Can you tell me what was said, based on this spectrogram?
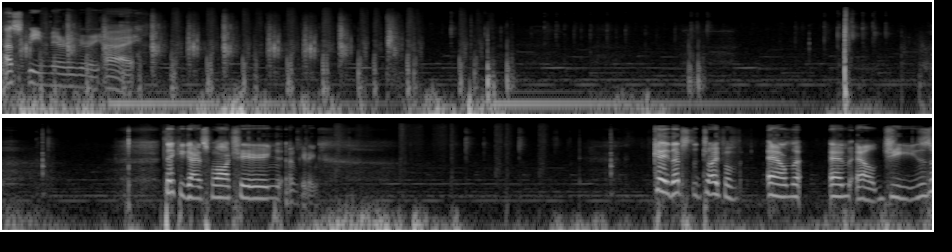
Has to be very, very high. Thank you guys for watching. I'm kidding. Okay, that's the type of M MLGs.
